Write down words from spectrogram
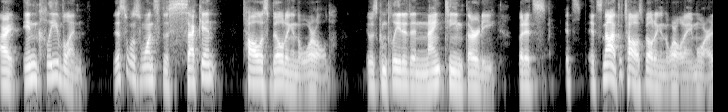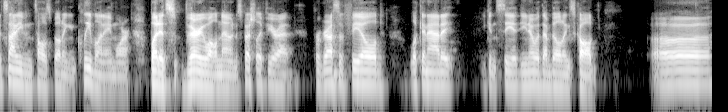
All right, in Cleveland, this was once the second tallest building in the world. It was completed in 1930, but it's it's it's not the tallest building in the world anymore. It's not even the tallest building in Cleveland anymore, but it's very well known, especially if you're at Progressive Field looking at it, you can see it. Do you know what that building's called? Uh,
